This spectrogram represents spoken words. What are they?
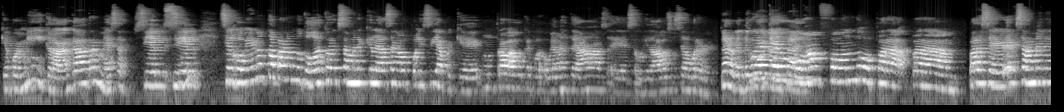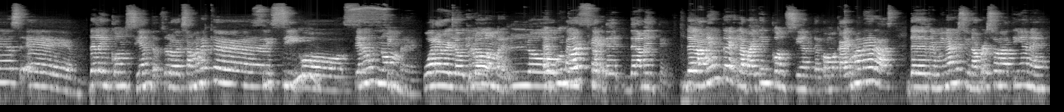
que por mí, que lo hagan cada tres meses. Si el, si el, si el gobierno está pagando todos estos exámenes que le hacen a los policías, porque es un trabajo que pues, obviamente hace seguridad a la sociedad, whatever. Claro, que de Pues que cojan fondos para, para, para hacer exámenes eh, de la inconsciente. O sea, los exámenes que Sí, sí. psico- tienen un nombre. Whatever, lo, lo, nombre. lo El punto es pensa- que- de, de la mente. De la mente la parte inconsciente, como que hay maneras de determinar si una persona tiene,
